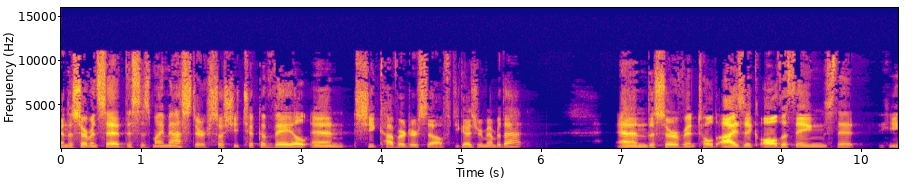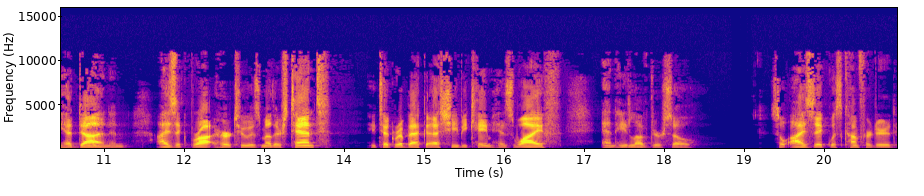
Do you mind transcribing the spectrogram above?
And the servant said, This is my master. So she took a veil and she covered herself. Do you guys remember that? And the servant told Isaac all the things that he had done. And Isaac brought her to his mother's tent. He took Rebekah. She became his wife, and he loved her so. So Isaac was comforted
